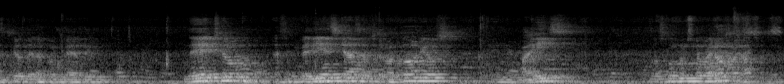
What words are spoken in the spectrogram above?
gestión de la cuenca de río. De hecho, las experiencias de observatorios en el país no son muy numerosas.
